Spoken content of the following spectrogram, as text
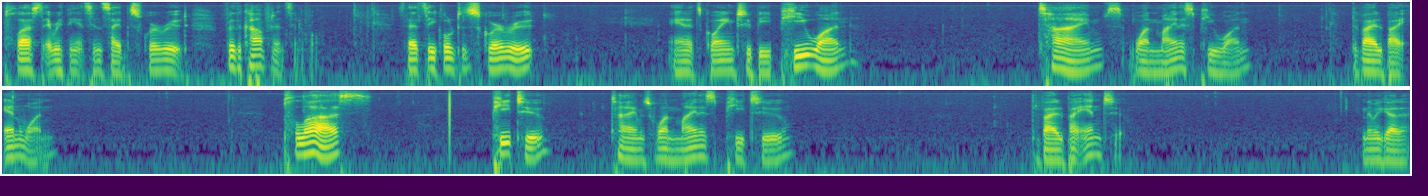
plus everything that's inside the square root for the confidence interval. That's equal to the square root, and it's going to be P1 times 1 minus P1 divided by N1 plus P2 times 1 minus P2 divided by N2. And then we got to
